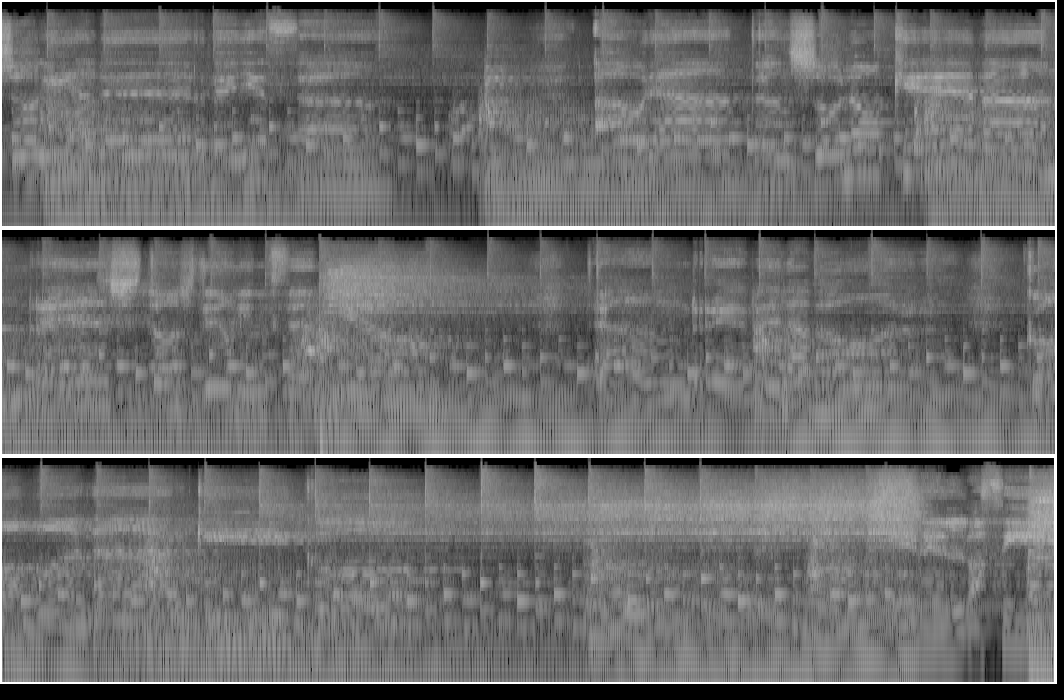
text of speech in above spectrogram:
Solía haber belleza. Ahora tan solo quedan restos de un incendio tan revelador como anárquico. En el vacío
